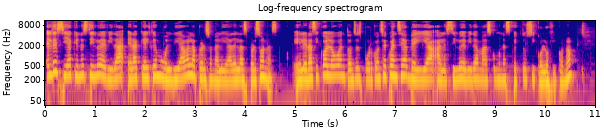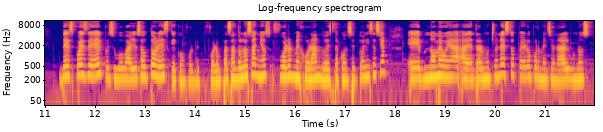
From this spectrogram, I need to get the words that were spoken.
Él decía que un estilo de vida era aquel que moldeaba la personalidad de las personas. Él era psicólogo, entonces por consecuencia veía al estilo de vida más como un aspecto psicológico, ¿no? Después de él, pues hubo varios autores que conforme fueron pasando los años, fueron mejorando esta conceptualización. Eh, no me voy a adentrar mucho en esto, pero por mencionar algunos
